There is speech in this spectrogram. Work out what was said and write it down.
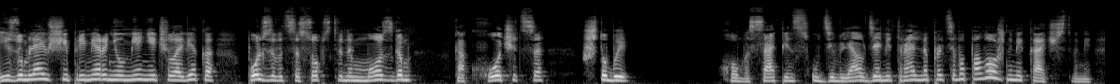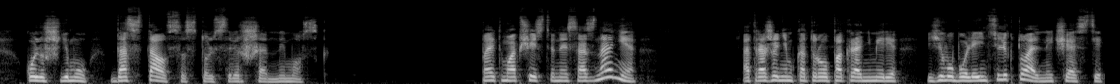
и изумляющие примеры неумения человека пользоваться собственным мозгом, как хочется, чтобы Homo sapiens удивлял диаметрально противоположными качествами, коль уж ему достался столь совершенный мозг. Поэтому общественное сознание — отражением которого, по крайней мере, его более интеллектуальной части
